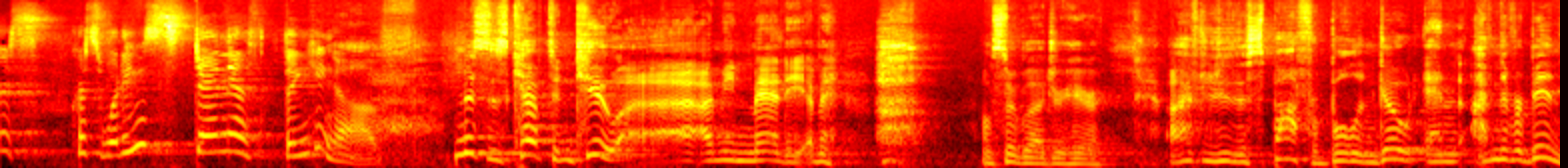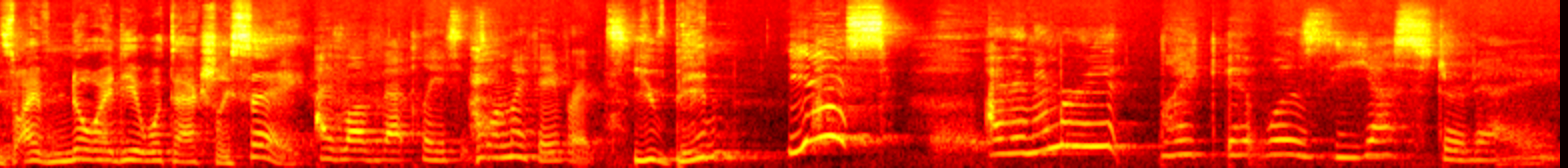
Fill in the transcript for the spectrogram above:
Chris, Chris, what are you standing there thinking of? Mrs. Captain Q, I, I mean Mandy, I mean, I'm so glad you're here. I have to do this spot for Bull and Goat, and I've never been, so I have no idea what to actually say. I love that place. It's one of my favorites. You've been? Yes! I remember it like it was yesterday.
